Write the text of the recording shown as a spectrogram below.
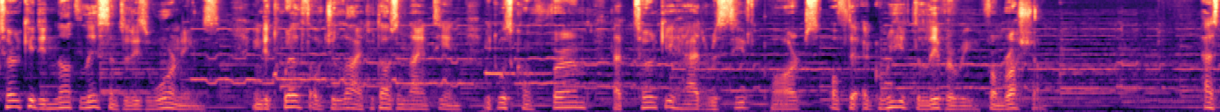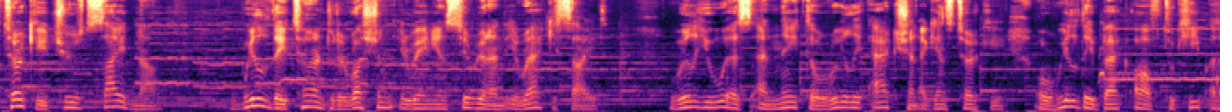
Turkey did not listen to these warnings. In the 12th of July 2019, it was confirmed that Turkey had received parts of the agreed delivery from Russia. Has Turkey chosen side now? Will they turn to the Russian, Iranian, Syrian and Iraqi side? Will US and NATO really action against Turkey or will they back off to keep a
